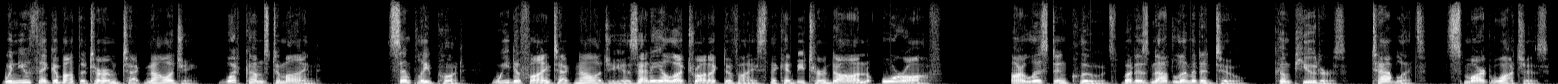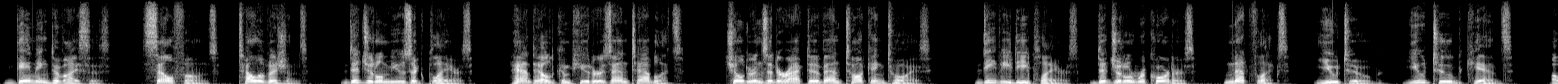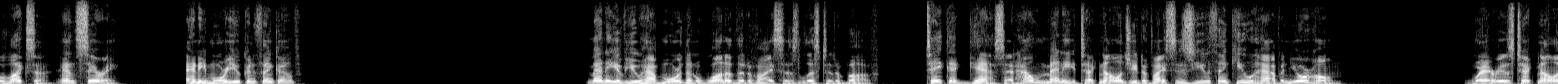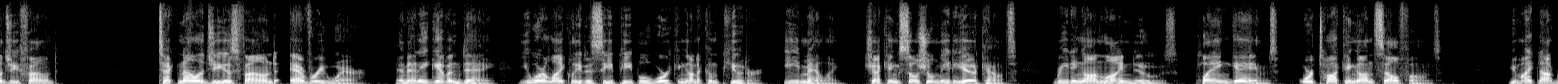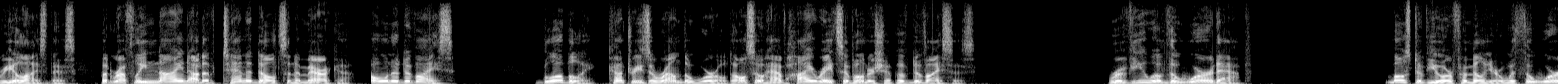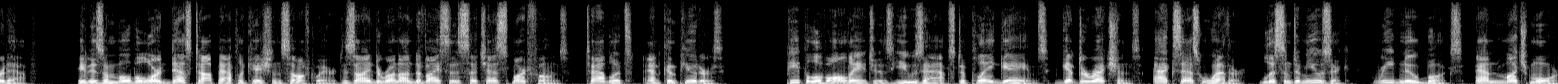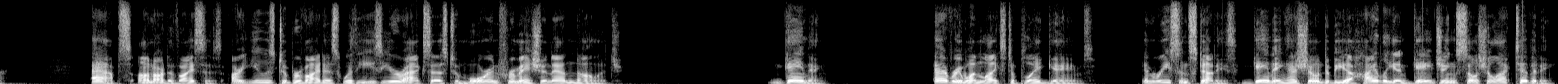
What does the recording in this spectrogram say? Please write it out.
When you think about the term technology, what comes to mind? Simply put, we define technology as any electronic device that can be turned on or off. Our list includes, but is not limited to, computers, tablets, smartwatches, gaming devices, cell phones, televisions, digital music players, handheld computers and tablets, children's interactive and talking toys, DVD players, digital recorders, Netflix, YouTube, YouTube Kids, Alexa, and Siri. Any more you can think of? Many of you have more than one of the devices listed above. Take a guess at how many technology devices you think you have in your home. Where is technology found? Technology is found everywhere. In any given day, you are likely to see people working on a computer, emailing, checking social media accounts, reading online news, playing games, or talking on cell phones. You might not realize this, but roughly 9 out of 10 adults in America own a device. Globally, countries around the world also have high rates of ownership of devices. Review of the Word app. Most of you are familiar with the Word app. It is a mobile or desktop application software designed to run on devices such as smartphones, tablets, and computers. People of all ages use apps to play games, get directions, access weather, listen to music, read new books, and much more. Apps on our devices are used to provide us with easier access to more information and knowledge. Gaming. Everyone likes to play games. In recent studies, gaming has shown to be a highly engaging social activity.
